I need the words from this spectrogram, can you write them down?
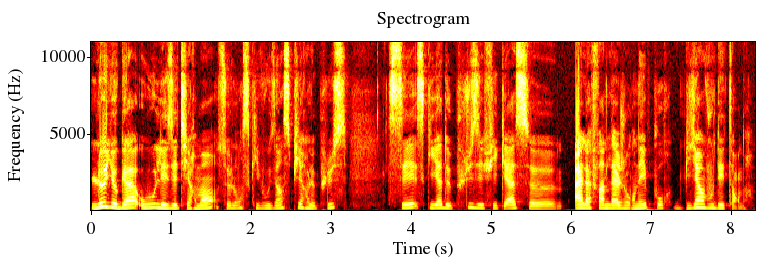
Le yoga ou les étirements, selon ce qui vous inspire le plus, c'est ce qu'il y a de plus efficace euh, à la fin de la journée pour bien vous détendre.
